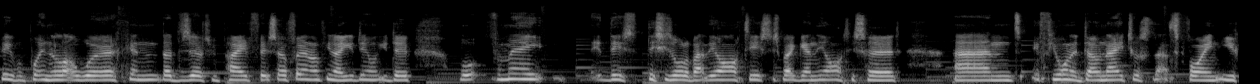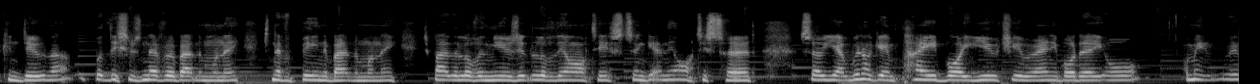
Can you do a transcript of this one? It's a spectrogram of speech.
people put in a lot of work and they deserve to be paid for it. So fair enough, you know, you're doing what you do. But for me, this this is all about the artist. It's about getting the artist heard. And if you want to donate to us, that's fine. You can do that. But this was never about the money. It's never been about the money. It's about the love of music, the love of the artists, and getting the artists heard. So yeah, we're not getting paid by YouTube or anybody or I mean, we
